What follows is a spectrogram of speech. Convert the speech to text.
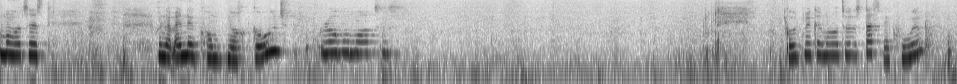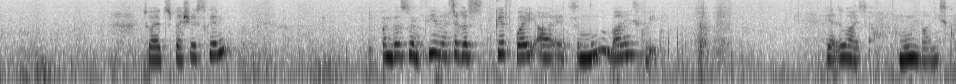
Mortis. Und am Ende kommt noch Gold Robo Mortis. Goldmaker Mortis, das wäre cool. So als Special Skin. Und das wäre ein viel besseres Giveaway als Moon Bunny Squeak. Ja, so heißt er. Moon Bunny Squeak.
